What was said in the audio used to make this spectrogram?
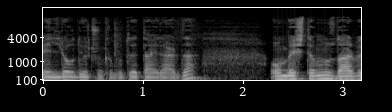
belli oluyor çünkü bu detaylarda. 15 Temmuz darbe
